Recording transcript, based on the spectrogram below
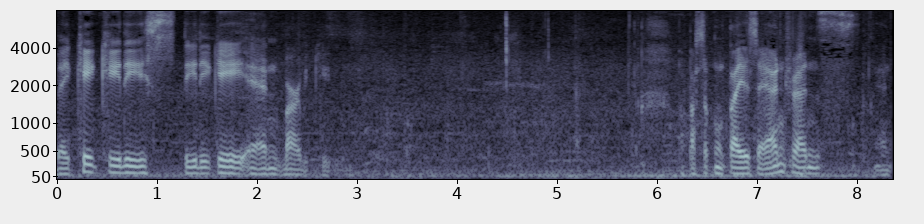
by K Kitties, TDK, and Barbecue. Papasok na tayo sa entrance. Yan.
